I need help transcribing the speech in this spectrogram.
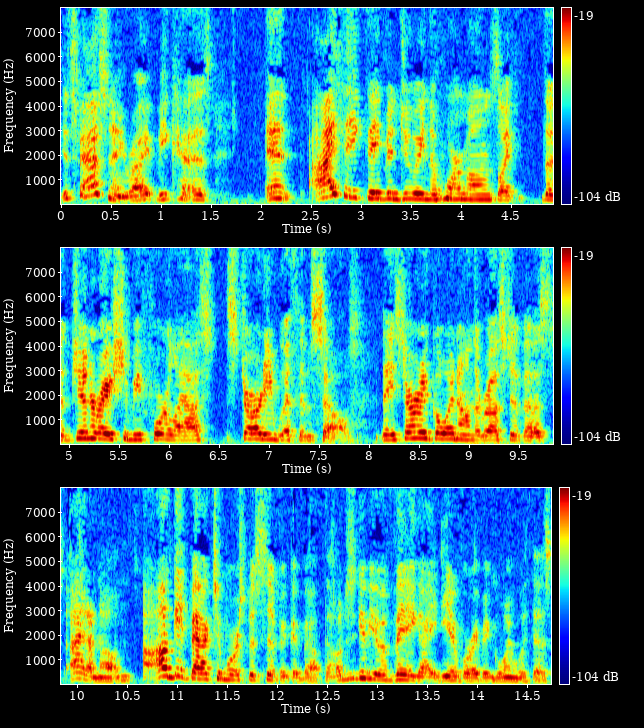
it's fascinating, right? Because and I think they've been doing the hormones like the generation before last, starting with themselves. They started going on the rest of us. I don't know. I'll get back to more specific about that. I'll just give you a vague idea of where I've been going with this.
